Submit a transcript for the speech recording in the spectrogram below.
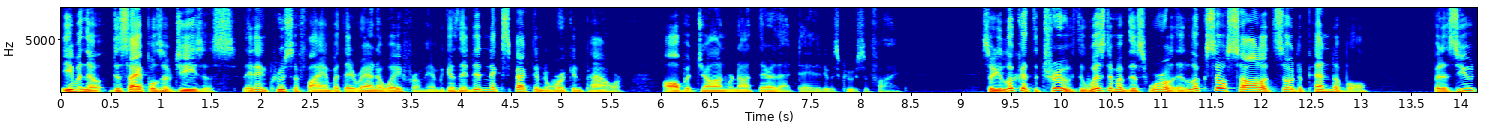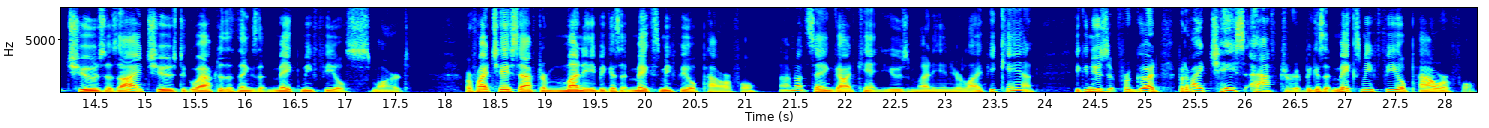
Even the disciples of Jesus, they didn't crucify him, but they ran away from him because they didn't expect him to work in power. All but John were not there that day that he was crucified. So you look at the truth, the wisdom of this world, it looks so solid, so dependable. But as you choose, as I choose to go after the things that make me feel smart, or if I chase after money because it makes me feel powerful, now I'm not saying God can't use money in your life. He can. He can use it for good. But if I chase after it because it makes me feel powerful,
